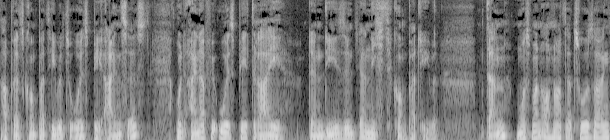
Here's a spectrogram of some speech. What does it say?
abwärtskompatibel zu USB 1 ist, und einer für USB 3 denn die sind ja nicht kompatibel. Dann muss man auch noch dazu sagen,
